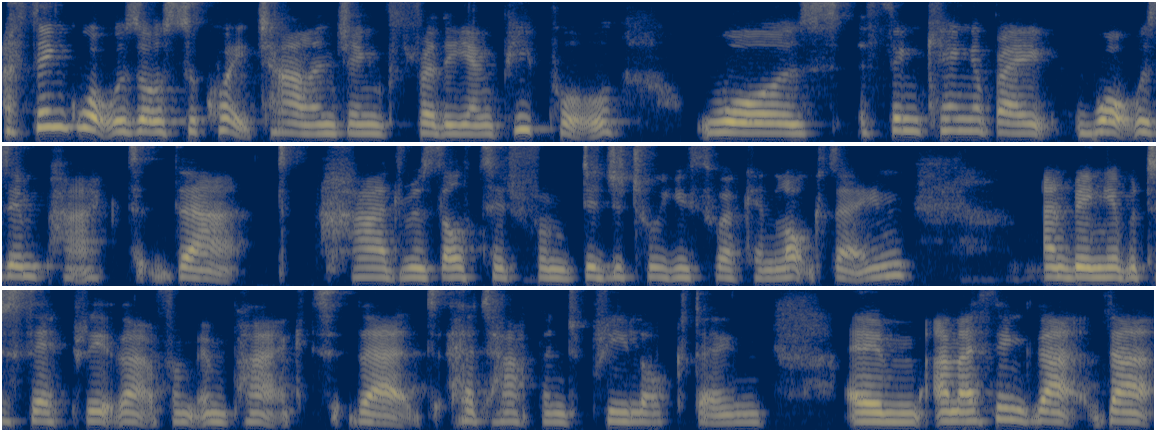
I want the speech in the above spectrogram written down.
I think what was also quite challenging for the young people was thinking about what was impact that had resulted from digital youth work in lockdown and being able to separate that from impact that had happened pre-lockdown. Um, and I think that that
